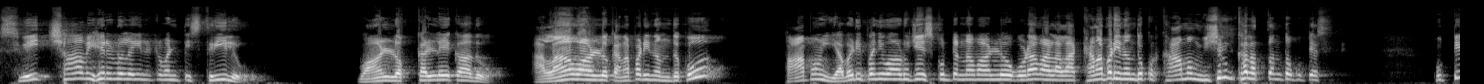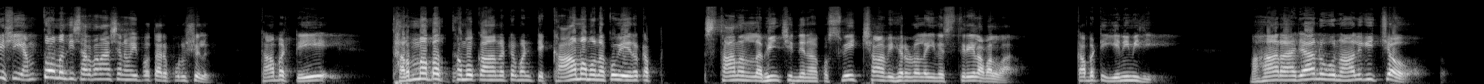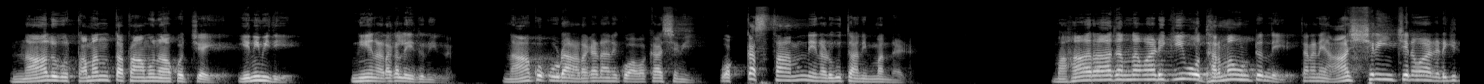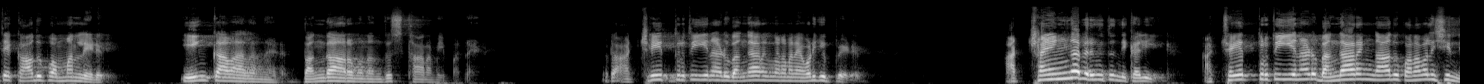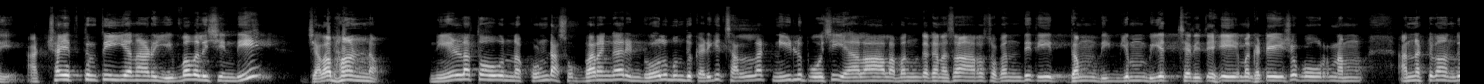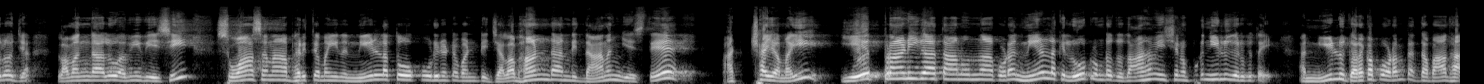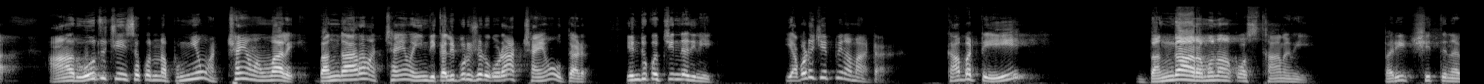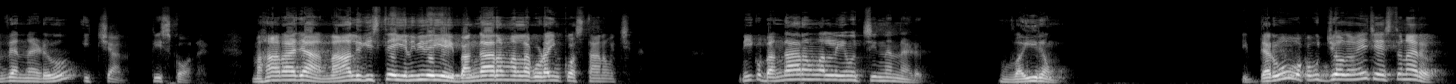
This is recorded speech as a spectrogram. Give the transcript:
స్వేచ్ఛావిహరుణులైనటువంటి స్త్రీలు. వాళ్ళొక్కళ్ళే కాదు. అలా వాళ్ళు కనపడినందుకు పాపం ఎవడి పని వాడు చేసుకుంటున్న వాళ్ళు కూడా వాళ్ళు అలా కనపడినందుకు కామం విశృంఖలత్వంతో పుట్టేస్తుంది. పుట్టేసి ఎంతోమంది సర్వనాశనం అయిపోతారు పురుషులు. కాబట్టి ధర్మబద్ధము కానటువంటి కామమునకు వేరొక స్థానం లభించింది నాకు స్వేచ్ఛా విహరులైన స్త్రీల వల్ల. కాబట్టి ఎనిమిది. మహారాజా నువ్వు నాలుగు ఇచ్చావు నాలుగు తమంత తాము నాకు వచ్చాయి ఎనిమిది. నేను అడగలేదు నిన్ను. నాకు కూడా అడగడానికి అవకాశం ఒక్క స్థానం నేను అడుగుతాను ఇమ్మన్నాడు. మహారాజన్నవాడికి ఓ ధర్మం ఉంటుంది. తనని ఆశ్రయించిన వాడు అడిగితే కాదు పొమ్మనలేడు. ఏం కావాలన్నాడు? బంగారమునందు స్థానం ఇమ్మన్నాడు. అక్షయ తృతీయ నాడు బంగారం కొనమని ఎవడు చెప్పాడు? అక్షయంగా పెరుగుతుంది కలి. అక్షయ తృతీయ నాడు బంగారం కాదు కొనవలసింది. అక్షయ తృతీయ నాడు ఇవ్వవలసింది జలభాండం. నీళ్ళతో ఉన్న కుండ శుభ్రంగా రెండు రోజుల ముందు కడిగి చల్లటి నీళ్ళు పోసి ఏలా లవంగ కనసార సుగంధి తీర్థం దివ్యం వియచ్చరిత హేమ ఘటేషు పూర్ణం అన్నట్టుగా అందులో జ లవంగాలు అవి వేసి సువాసనాభరితమైన నీళ్ళతో కూడినటువంటి జలభాండాన్ని దానం చేస్తే అక్షయమై ఏ ప్రాణిగా తానున్నా కూడా నీళ్ళకి లోటు ఉండదు. దాహం వేసినప్పుడు నీళ్ళు దొరుకుతాయి ఆ నీళ్ళు దొరకపోవడం పెద్ద బాధ. ఆ రోజు చేసుకున్న పుణ్యం అక్షయం అవ్వాలి. బంగారం అక్షయం అయింది. కలిపురుషుడు కూడా అక్షయం అవుతాడు. ఎందుకు వచ్చింది అది నీకు? ఎవడు చెప్పిన మాట? కాబట్టి బంగారము నాకు స్థానమి. పరీక్షిత్ నవ్వి అన్నాడు ఇచ్చాను. తీసుకో అన్నాడు. మహారాజా నాలుగిస్తే ఎనిమిది అయ్యాయి. బంగారం వల్ల కూడా ఇంకో స్థానం వచ్చింది. నీకు బంగారం వల్ల ఏమొచ్చిందన్నాడు వైరం ఇద్దరూ ఒక ఉద్యోగమే చేస్తున్నారు.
